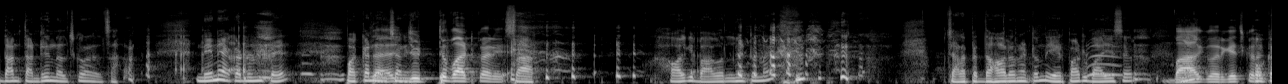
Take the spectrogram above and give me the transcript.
దాని తండ్రిని తలుచుకున్నా తెలుసా? నేనే అక్కడ ఉంటే పక్కన జుట్టు పట్టుకొని. సార్ హాల్కి బాగా వదిలినట్టున్నాయి. చాలా పెద్ద హాల్ ఉన్నట్టుంది ఏర్పాట్లు బాగా చేశారు. బాగా ఒక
